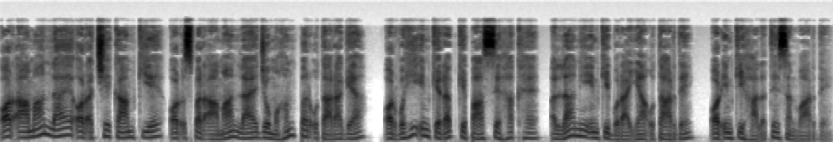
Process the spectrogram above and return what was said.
اور آمان لائے اور اچھے کام کیے اور اس پر آمان لائے جو محمد پر اتارا گیا، اور وہی ان کے رب کے پاس سے حق ہے، اللہ نے ان کی برائیاں اتار دیں اور ان کی حالتیں سنوار دیں۔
